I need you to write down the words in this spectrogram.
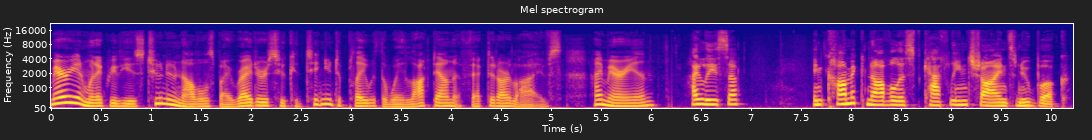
Marion Winik reviews two new novels by writers who continue to play with the way lockdown affected our lives. Hi, Marion. Hi, Lisa. In comic novelist Cathleen Schine's new book,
